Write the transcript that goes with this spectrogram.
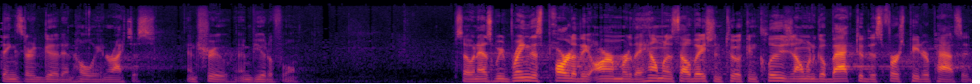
things that are good and holy and righteous and true and beautiful. So, and as we bring this part of the armor, the helmet of salvation, to a conclusion, I want to go back to this First Peter passage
